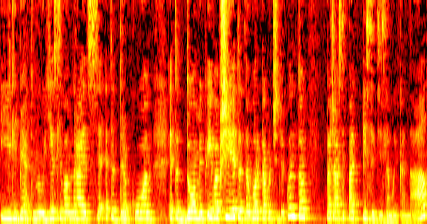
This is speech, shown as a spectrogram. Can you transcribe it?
И, ребята, ну, если вам нравится этот дракон, этот домик и вообще этот набор капочек дракон, то, пожалуйста, подписывайтесь на мой канал,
